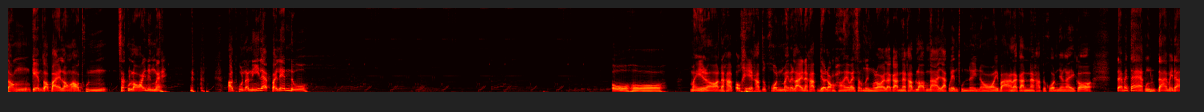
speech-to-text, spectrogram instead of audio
ลองเกมต่อไปลองเอาทุนสักร้อยหนึ่งไหม เอาทุนอันนี้แหละไปเล่นดู โอ้โห ไม่รอดนะครับ โอเคครับทุกคนไม่เป็นไรนะครับ เดี๋ยวลองห้อยไว้สักหนึ่งร้อยแล้วกันนะครับ รอบหน้าอยากเล่นทุนน้อยๆบ้างแล้วกันนะครับ ทุกคนยังไงก็แต่ไม่แตกได้ไม่ได้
